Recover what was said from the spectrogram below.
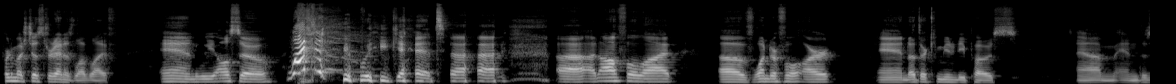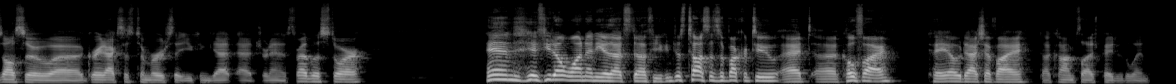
pretty much just Jordana's love life. And we also what we get uh, uh, an awful lot of wonderful art and other community posts. Um, and there's also uh, great access to merch that you can get at Jordana's Threadless store. And if you don't want any of that stuff, you can just toss us a buck or two at uh, Ko-Fi, ko-fi.com slash page of the wind.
